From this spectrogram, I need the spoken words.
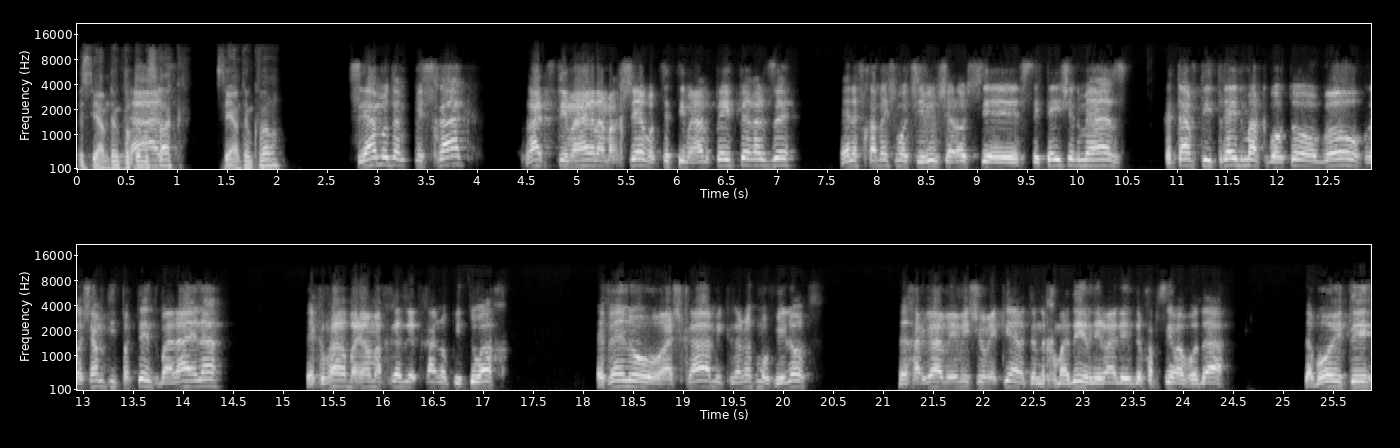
וסיימתם כבר את המשחק? סיימתם כבר? סיימנו את המשחק, רצתי מהר למחשב, הוצאתי מהר paper על זה, 1573 citation מאז, כתבתי trademark באותו go, רשמתי פטנט בלילה, וכבר ביום אחרי זה התחלנו פיתוח. הבאנו השקעה מקרנות מובילות. דרך אגב, אם מישהו מכיר, אתם נחמדים, נראה לי אם אתם מחפשים עבודה, דברו איתי.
